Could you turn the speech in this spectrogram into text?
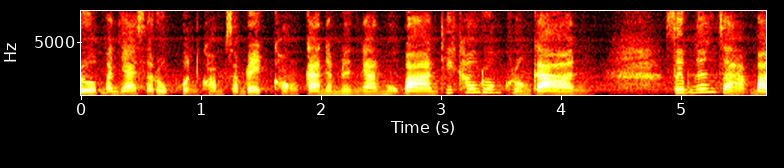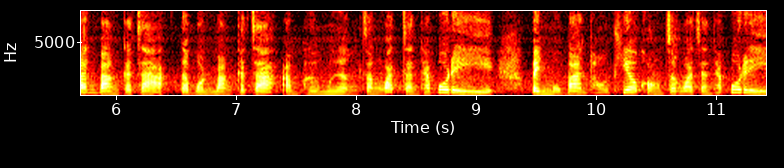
ร่วมบรรยายสรุปผลความสำเร็จของการดำเนินงานหมู่บ้านที่เข้าร่วมโครงการสืบเนื่องจากบ้านบางกระจากตำบลบางกระจากอำเภอเมือง จังหวัดจันทบุรี เป็นหมู่บ้านท่องเที่ยวของจังหวัดจันทบุรี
